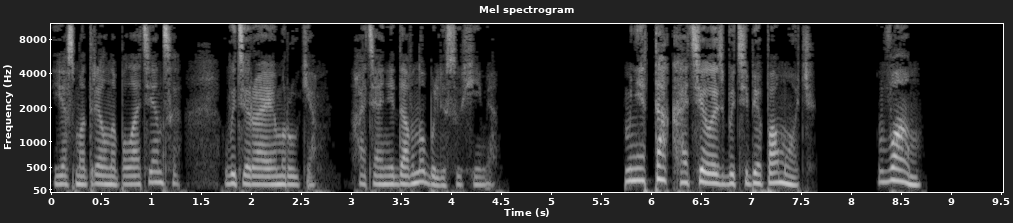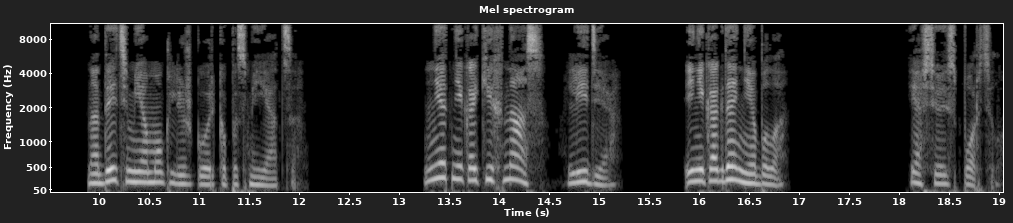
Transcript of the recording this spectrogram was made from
Я смотрел на полотенце, вытирая им руки хотя они давно были сухими. «Мне так хотелось бы тебе помочь. Вам!» Над этим я мог лишь горько посмеяться. «Нет никаких нас, Лидия. И никогда не было. Я все испортил.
